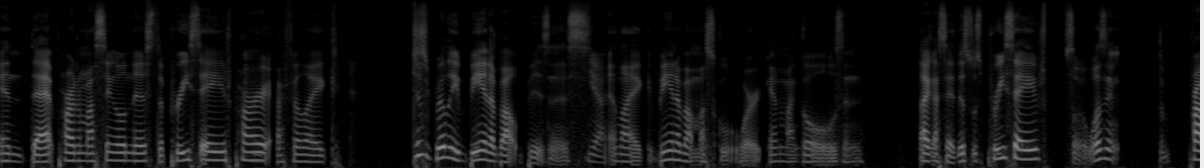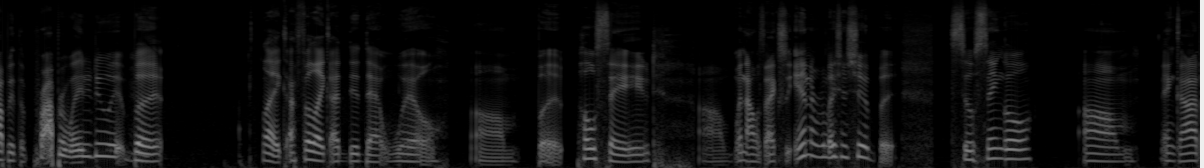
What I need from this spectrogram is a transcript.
in that part of my singleness, the pre-saved part, I feel like just really being about business. Yeah. And like being about my schoolwork and my goals and like I said, this was pre-saved, so it wasn't the, probably the proper way to do it, Mhm. but like I feel like I did that well. Um, but post-saved, um, when I was actually in a relationship but still single, um, and God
